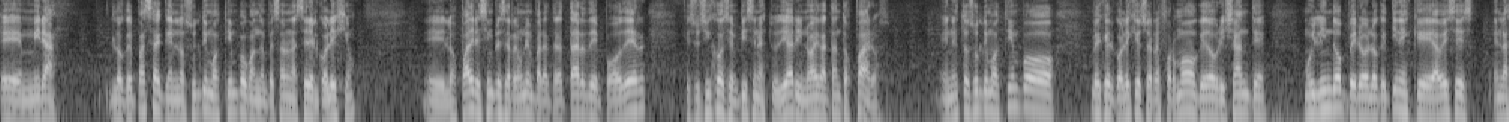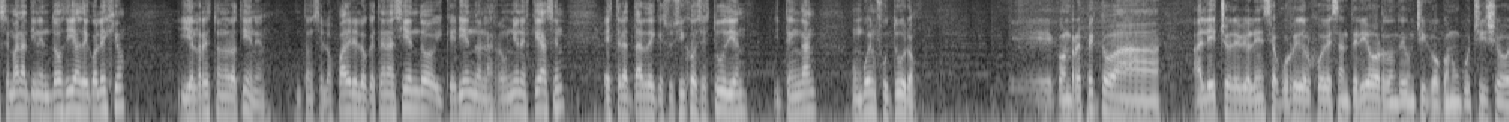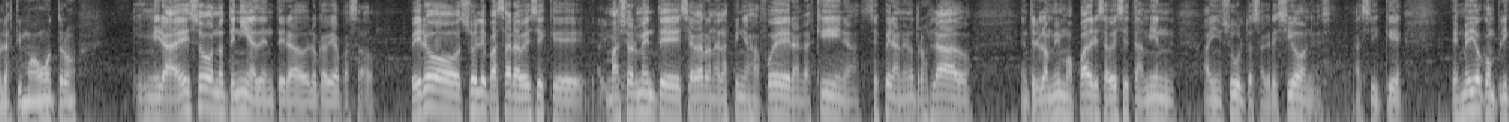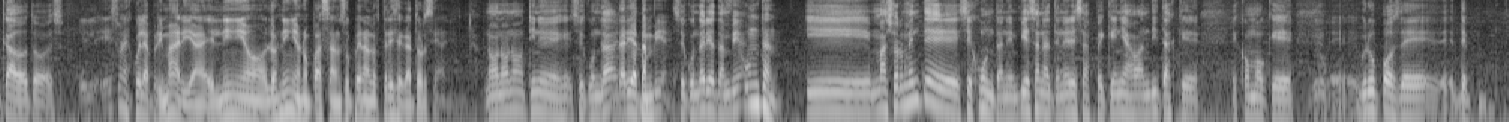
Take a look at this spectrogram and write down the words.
Eh, mirá, lo que pasa es que en los últimos tiempos cuando empezaron a hacer el colegio, eh, los padres siempre se reúnen para tratar de poder que sus hijos empiecen a estudiar y no haya tantos paros. En estos últimos tiempos ves que el colegio se reformó, quedó brillante, muy lindo, pero lo que tiene es que a veces en la semana tienen dos días de colegio y el resto no lo tienen. Entonces los padres lo que están haciendo y queriendo en las reuniones que hacen es tratar de que sus hijos estudien y tengan un buen futuro. Eh, con respecto a, al hecho de violencia ocurrido el jueves anterior, donde un chico con un cuchillo lastimó a otro. Mira, eso no tenía de enterado de lo que había pasado. Pero suele pasar a veces que mayormente se agarran a las piñas afuera, en la esquina, se esperan en otros lados. Entre los mismos padres a veces también hay insultos, agresiones. Así que es medio complicado todo eso. Es una escuela primaria, el niño, los niños no pasan, superan los 13, 14 años. No, no, no, tiene secundaria. Secundaria también. Secundaria también. ¿Se juntan? Y mayormente se juntan, empiezan a tener esas pequeñas banditas que es como que eh, grupos de, de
